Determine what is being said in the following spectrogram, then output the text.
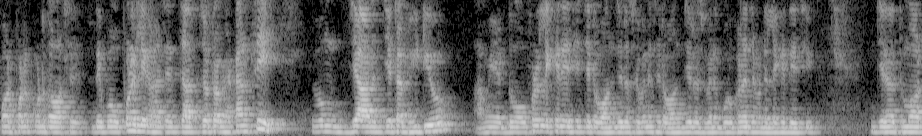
পরপর করে দেওয়া আছে, দেখব ওপরে লেখা আছে, যার যেটা ভ্যাকান্সি এবং যার যেটা ভিডিও আমি একদম ওপরে লিখে দিয়েছি, যেটা ওয়ান জিরো সেভেন সেটা ওয়ান জিরো সেভেন গোরখা রেজিমেন্টে লিখে দিয়েছি। যেটা তোমার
